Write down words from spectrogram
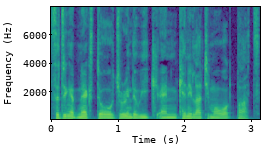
sitting at next door during the week, and Kenny Lattimore walked past,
